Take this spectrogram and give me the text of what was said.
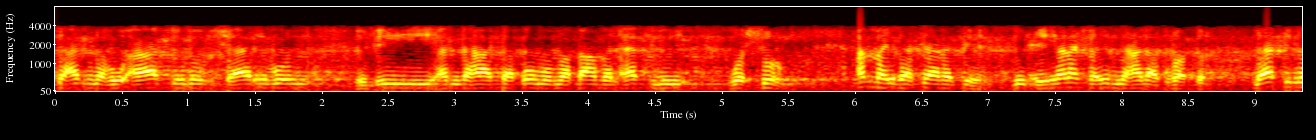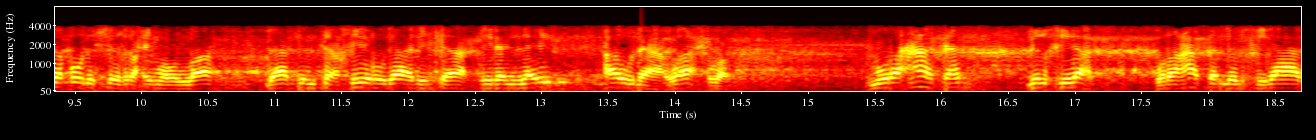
كأنه آكل شارب في أنها تقوم مقام الأكل والشرب. أما إذا كانت بالعيانة فإنها لا تفطر. لكن يقول الشيخ رحمه الله لكن تأخير ذلك إلى الليل أولى وأحوط. مراعاة للخلاف مراعاة للخلاف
